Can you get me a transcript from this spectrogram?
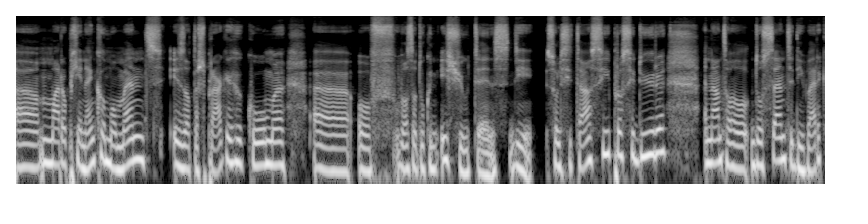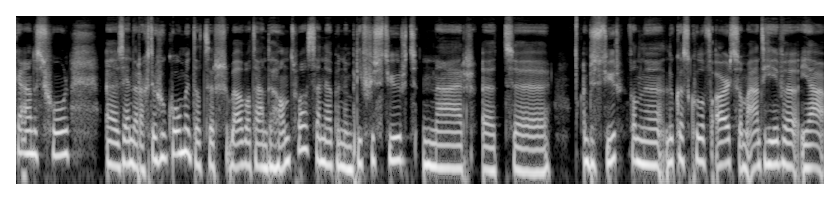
Uh, maar op geen enkel moment is dat ter sprake gekomen uh, of was dat ook een issue tijdens die sollicitatieprocedure. Een aantal docenten die werken aan de school uh, zijn erachter gekomen dat er wel wat aan de hand was en hebben een brief gestuurd naar het bestuur van de Lucas School of Arts om aan te geven, ja,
